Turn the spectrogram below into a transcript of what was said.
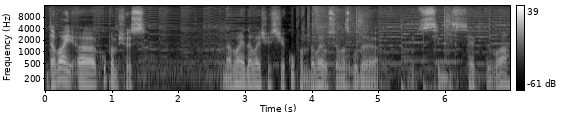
Давай е, купимо щось. Давай, давай щось ще купимо. Давай ось у нас буде 72.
